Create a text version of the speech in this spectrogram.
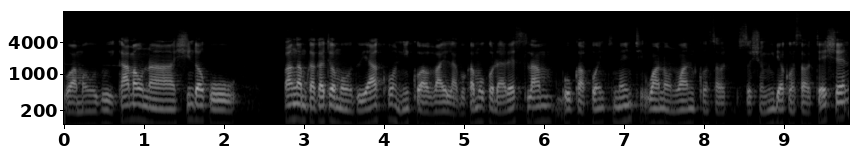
wa maudhui. Kama unashindwa kupanga mkakati wa maudhui yako niko available. Kama uko dar es salaam book appointment one on one consult, social media consultation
